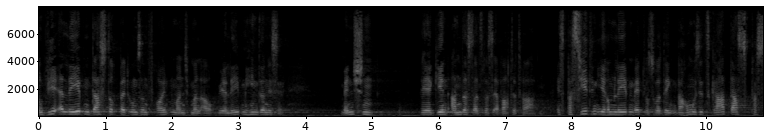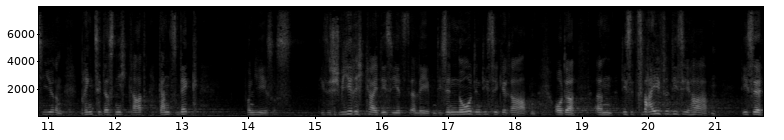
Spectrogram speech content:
Und wir erleben das doch bei unseren Freunden manchmal auch. Wir erleben Hindernisse. Menschen reagieren anders, als wir es erwartet haben. Es passiert in ihrem Leben etwas, wo wir denken, warum muss jetzt gerade das passieren? Bringt sie das nicht gerade ganz weg von Jesus? Diese Schwierigkeit, die sie jetzt erleben, diese Not, in die sie geraten oder ähm, diese Zweifel, die sie haben, diese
